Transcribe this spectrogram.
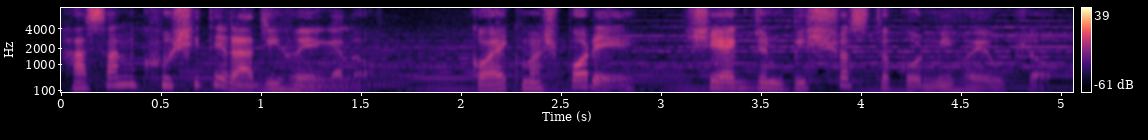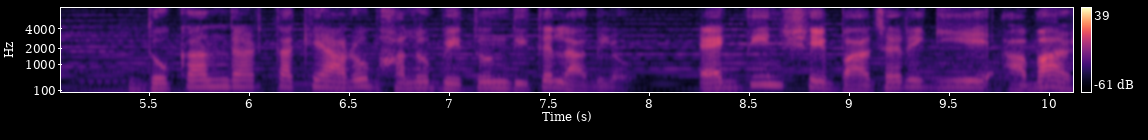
হাসান খুশিতে রাজি হয়ে গেল। কয়েক মাস পরে সে একজন বিশ্বস্ত কর্মী হয়ে উঠল। দোকানদার তাকে আরও ভালো বেতন দিতে লাগল। একদিন সে বাজারে গিয়ে আবার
